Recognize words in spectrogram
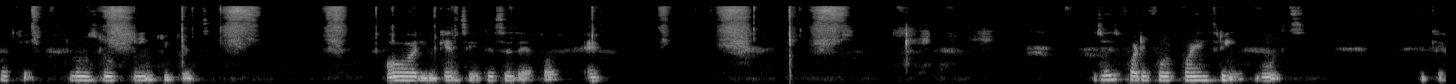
okay. Closed loop gain frequency. Or you can say this is F of F which is 44.3 volts. Okay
